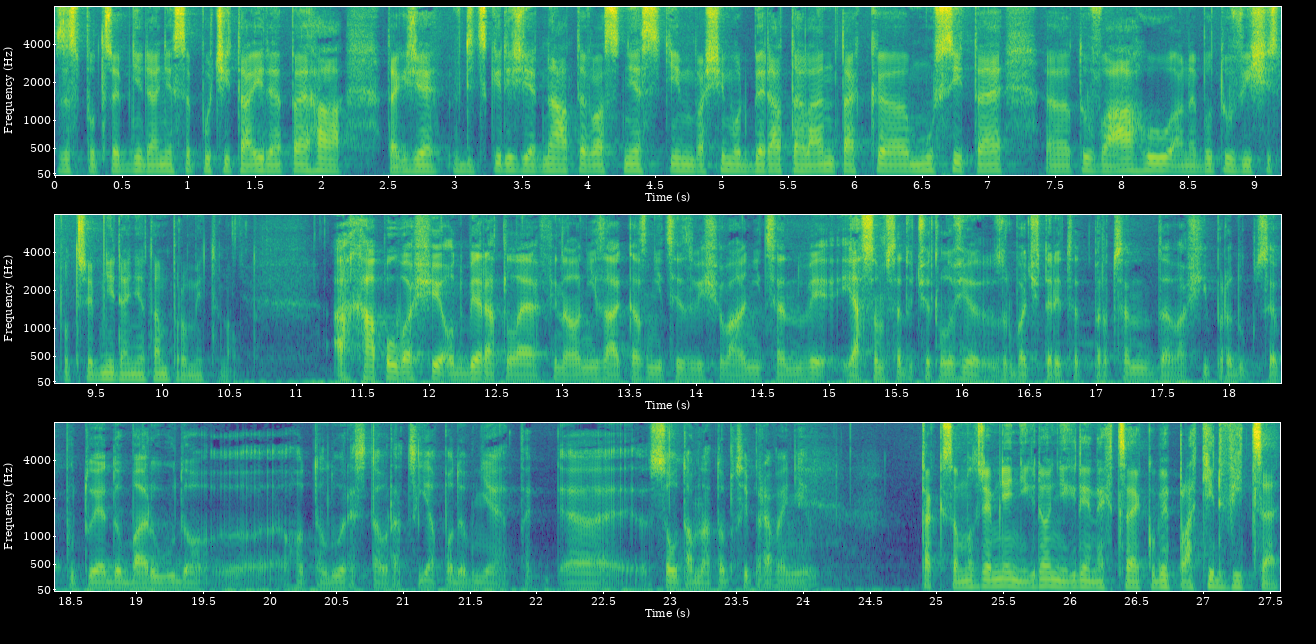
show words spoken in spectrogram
ze spotřební daně se počítá i DPH, takže vždycky, když jednáte vlastně s tím vaším odběratelem, tak musíte tu váhu anebo tu výši spotřební spotřební daně tam promítnout. A chápou vaši odběratelé, finální zákazníci zvyšování cen? Vy, já jsem se dočetl, že zhruba 40% vaší produkce putuje do barů, do eh, hotelů, restaurací a podobně. Tak e, jsou tam na to připraveni? Tak samozřejmě nikdo nikdy nechce jakoby platit více.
